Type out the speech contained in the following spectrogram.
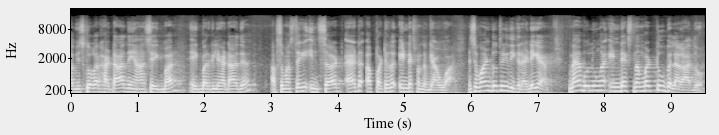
अब इसको अगर हटा दें यहाँ से एक बार एक बार के लिए हटा दें अब समझते हैं कि insert at a particular index मतलब क्या हुआ? जैसे वन टू थ्री दिख रहा है, ठीक है? मैं बोलूँगा इंडेक्स नंबर टू पे लगा दो।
